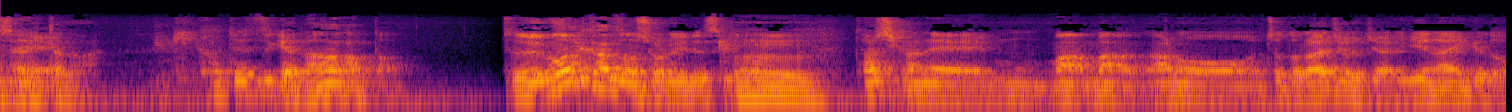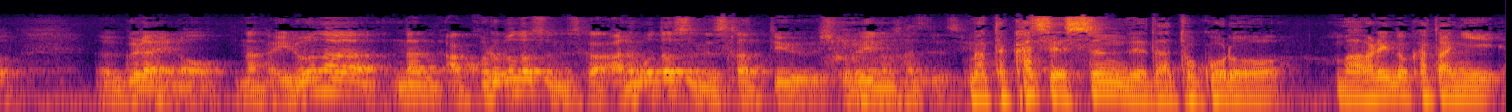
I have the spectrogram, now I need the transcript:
されたのは、ね、帰化手続きは長かった。すごい数の書類ですよ、うん、確かねまあまああのちょっとラジオじゃ言えないけどぐらいのなんかいろんななんあこれも出すんですか？あれも出すんですか？っていう書類の数ですよ、またかつて住んでたところ周りの方に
